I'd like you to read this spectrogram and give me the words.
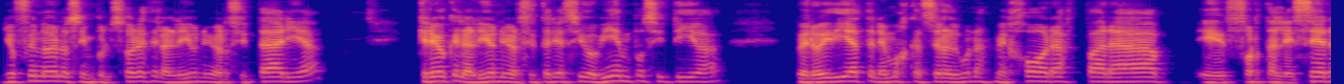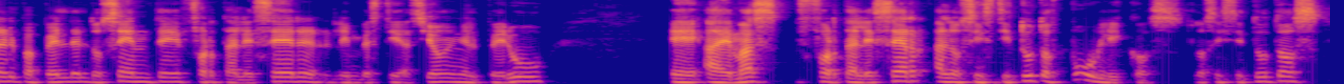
Yo fui uno de los impulsores de la ley universitaria Creo que la ley universitaria ha sido bien positiva, pero hoy día tenemos que hacer algunas mejoras para eh, fortalecer el papel del docente, fortalecer la investigación en el Perú, eh, además fortalecer a los institutos públicos, los institutos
